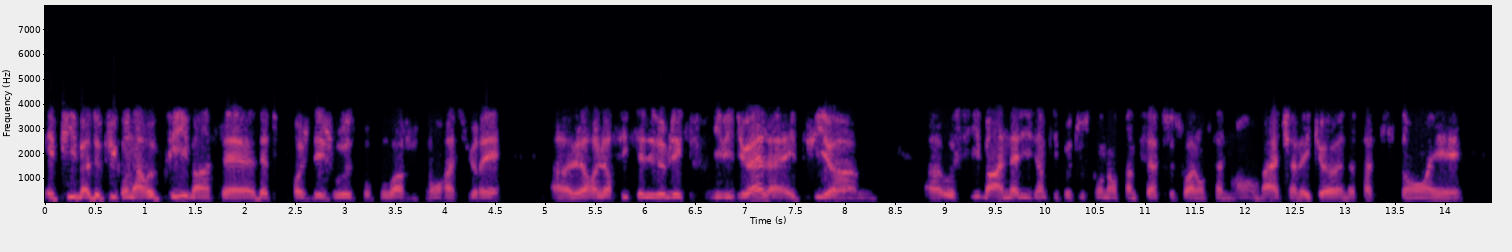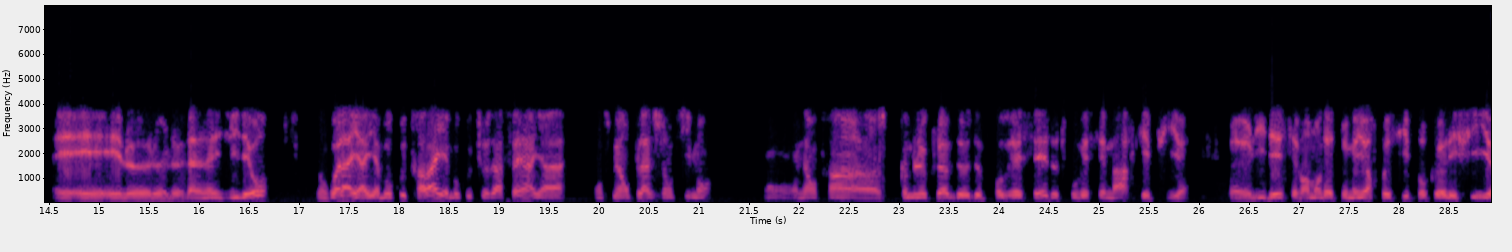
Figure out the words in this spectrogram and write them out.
Et puis, bah, depuis qu'on a repris, bah, c'est d'être proche des joueuses pour pouvoir justement rassurer, euh, leur, leur fixer des objectifs individuels et puis euh, aussi bah, analyser un petit peu tout ce qu'on est en train de faire, que ce soit à l'entraînement, en match, avec euh, notre assistant et, et, et l'analyse le, vidéo. Donc voilà, il y a, y a, beaucoup de travail, il y a beaucoup de choses à faire. Y a, on se met en place gentiment. On est en train, euh, comme le club, de, de, progresser, de trouver ses marques. Et puis l'idée, c'est vraiment d'être le meilleur possible pour que les filles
